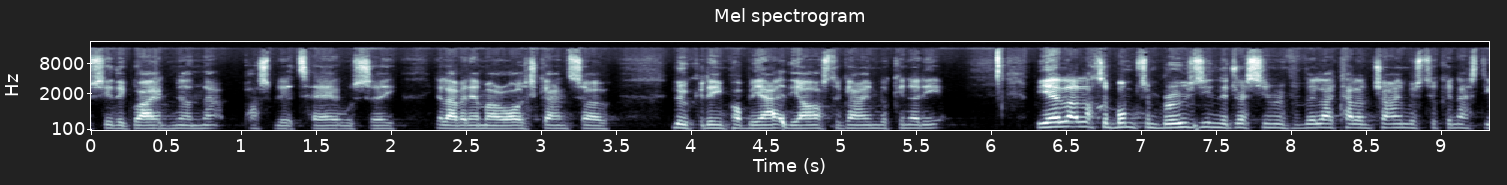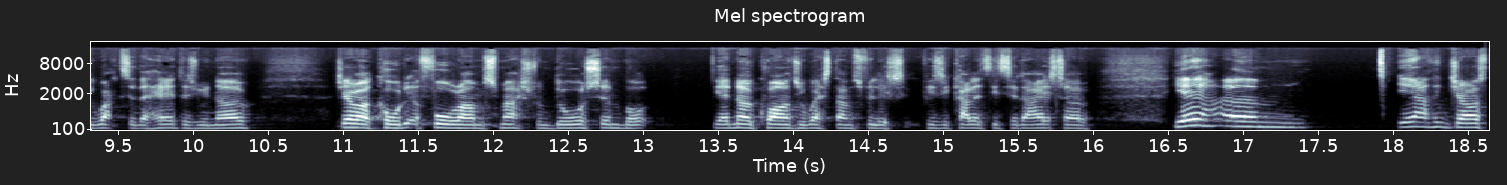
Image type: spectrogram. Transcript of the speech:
see the grading on that. Possibly a tear. We'll see. He'll have an MRI scan. So Lucas Digne probably out of the Arsenal game. Looking at it But yeah, lots of bumps and bruises in the dressing room for Villa. Calum Chambers took a nasty whack to the head, as we know. Gerrard called it a forearm smash from Dawson, but he had no qualms with West Ham's physicality today. So, yeah, um, yeah, I think Gerrard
